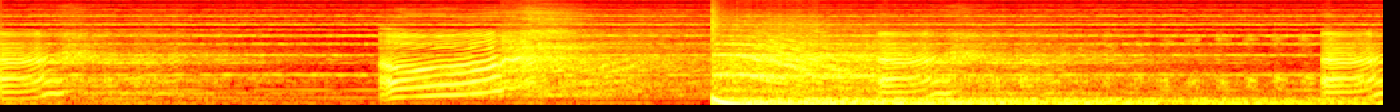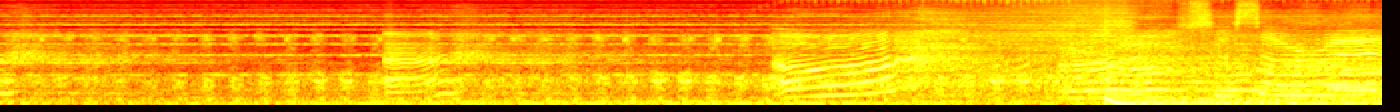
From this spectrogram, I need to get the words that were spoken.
Ah. Oh. Ah. Ah. Ah. Oh. Roses are red.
